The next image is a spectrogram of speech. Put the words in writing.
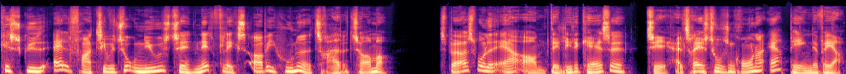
kan skyde alt fra TV2 News til Netflix op i 130 tommer. Spørgsmålet er, om den lille kasse til 50.000 kroner er pengene værd.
